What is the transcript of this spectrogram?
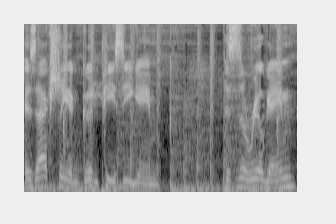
is actually a good PC game. This is a real game.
